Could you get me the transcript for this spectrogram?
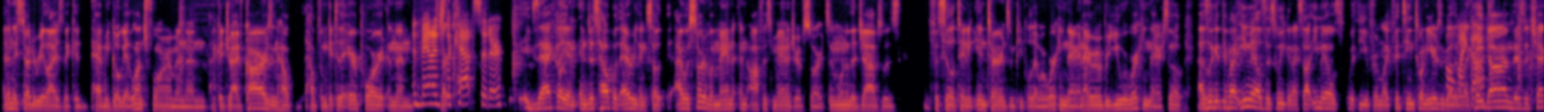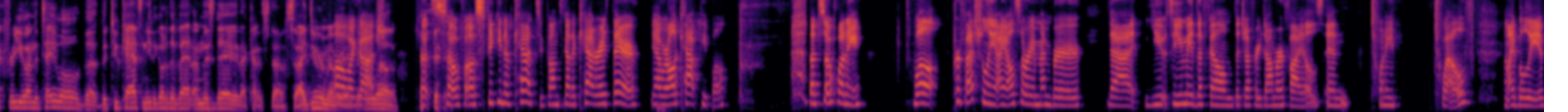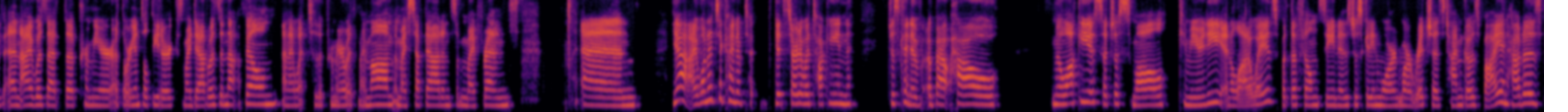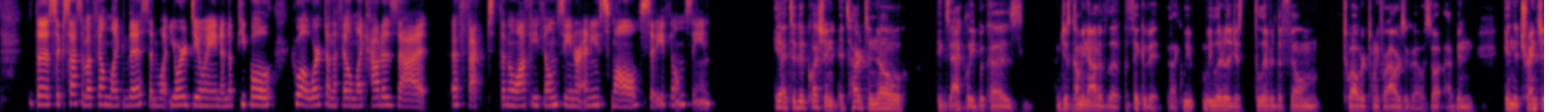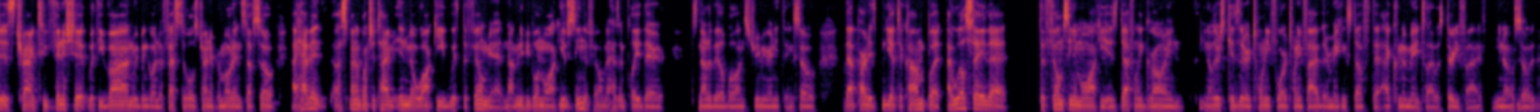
and then they started to realize they could have me go get lunch for them and then i could drive cars and help help them get to the airport and then advantage start... the cat sitter. Exactly and, and just help with everything. So i was sort of a man an office manager of sorts and one of the jobs was facilitating interns and people that were working there and i remember you were working there. So i was looking through my emails this week and i saw emails with you from like 15 20 years ago oh that were like gosh. hey Dawn there's a check for you on the table. The the two cats need to go to the vet on this day that kind of stuff. So i do remember oh my gosh. well that's so fun. Oh, speaking of cats, Yvonne's got a cat right there. Yeah, we're all cat people. That's so funny. Well, professionally, I also remember that you so you made the film The Jeffrey Dahmer Files in 2012, I believe, and I was at the premiere at the Oriental Theater because my dad was in that film, and I went to the premiere with my mom and my stepdad and some of my friends. And yeah, I wanted to kind of t- get started with talking just kind of about how Milwaukee is such a small community in a lot of ways, but the film scene is just getting more and more rich as time goes by. And how does the success of a film like this and what you're doing and the people who all worked on the film, like how does that affect the Milwaukee film scene or any small city film scene? Yeah, it's a good question. It's hard to know exactly because I'm just coming out of the thick of it. Like we we literally just delivered the film 12 or 24 hours ago. So I've been in the trenches trying to finish it with Yvonne. We've been going to festivals trying to promote it and stuff. So I haven't uh, spent a bunch of time in Milwaukee with the film yet. Not many people in Milwaukee have seen the film. It hasn't played there. It's not available on streaming or anything. So that part is yet to come. But I will say that the film scene in Milwaukee is definitely growing. You know, there's kids that are 24, 25 that are making stuff that I couldn't have made till I was 35, you know, so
